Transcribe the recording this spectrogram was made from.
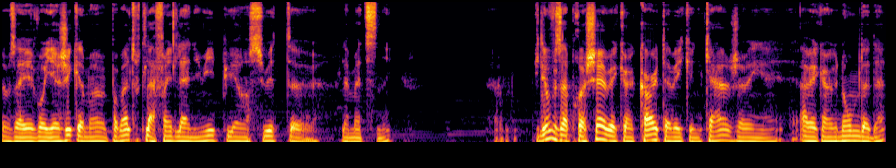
Vous avez voyagé quand même pas mal toute la fin de la nuit, puis ensuite la matinée. Puis là, vous approchez avec un cart avec une cage avec, avec un gnome dedans.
